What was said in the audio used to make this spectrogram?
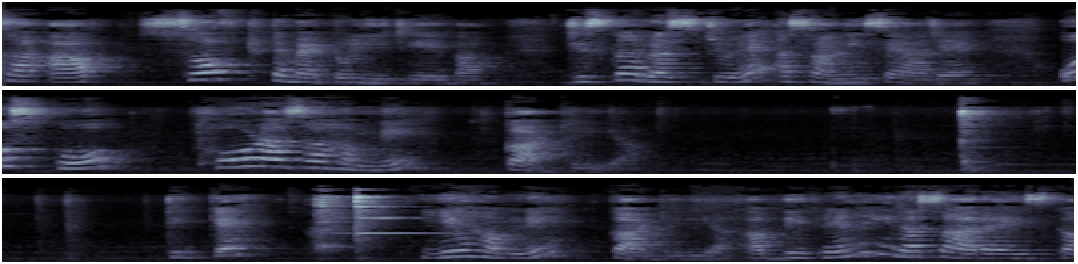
सा आप सॉफ्ट टमाटो लीजिएगा, जिसका रस जो है आसानी से आ जाए। उसको थोड़ा सा हमने काट लिया। ठीक है? ये हमने काट लिया। अब देख रहे हैं ना, ये रस आ रहा है इसका।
